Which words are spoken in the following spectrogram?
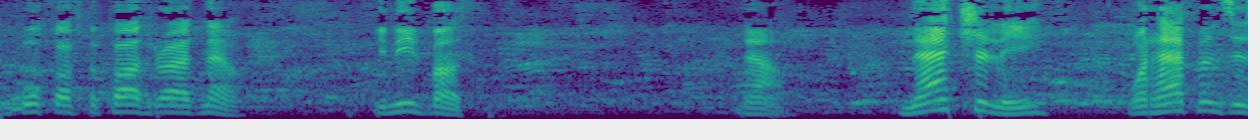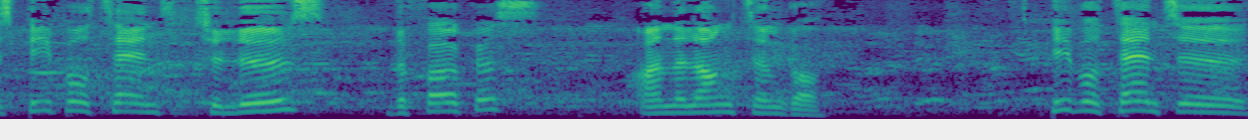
walk off the path right now. You need both. Now, naturally, what happens is people tend to lose the focus on the long-term goal. People tend to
